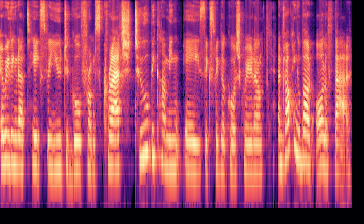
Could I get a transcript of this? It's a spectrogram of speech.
everything that takes for you to go from scratch to becoming a six figure course creator i'm talking about all of that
